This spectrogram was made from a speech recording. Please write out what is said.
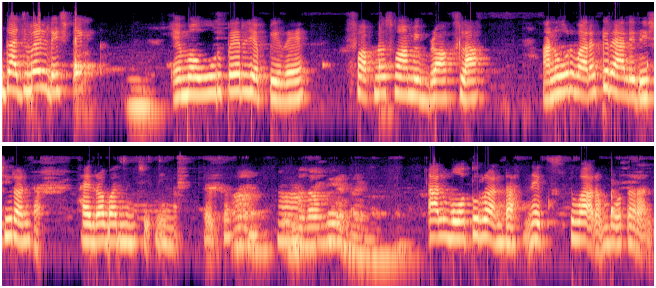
గజ్వేల్ డిస్టిక్. ఏమో ఊరు పేరు చెప్పిర్రే. స్వప్నస్వామి బ్లాక్స్ లా. అని ఊరు వరకు ర్యాలీ తీసిరంట. హైదరాబాద్ నుంచి నిన్న. తెలుసా? వాళ్ళు పోతుర్రు అంట నెక్స్ట్ వారం పోతారంట.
